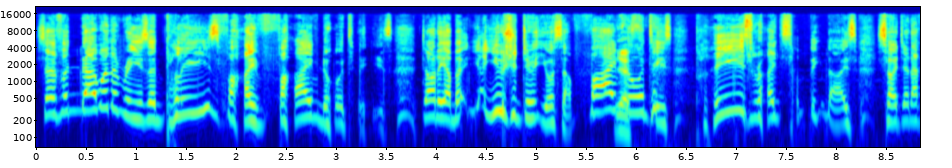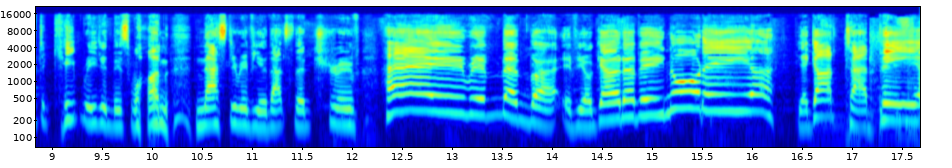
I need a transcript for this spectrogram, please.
So for no other reason, please five five naughties. Donny, I'm a, you should do it yourself. Five Yes. naughties. Please write something nice so I don't have to keep reading this one nasty review. That's the truth. Hey, remember, if you're gonna be naughty, you got to be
